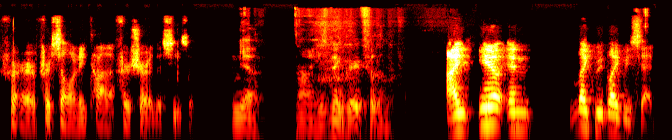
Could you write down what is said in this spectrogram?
for for Salernitana for sure this season. Yeah, no, he's been great for them. I you know, and like we like we said,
